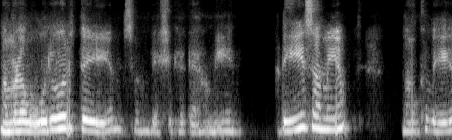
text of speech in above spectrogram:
നമ്മളെ ഓരോരുത്തരെയും സംരക്ഷിക്കട്ടെ. അമീൻ അതേസമയം നമുക്ക് വേറെ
